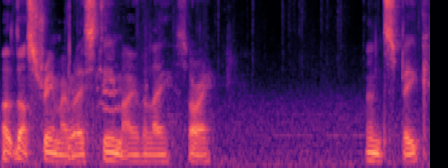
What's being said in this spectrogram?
Well, not stream overlay, Steam overlay. Sorry. And speak.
